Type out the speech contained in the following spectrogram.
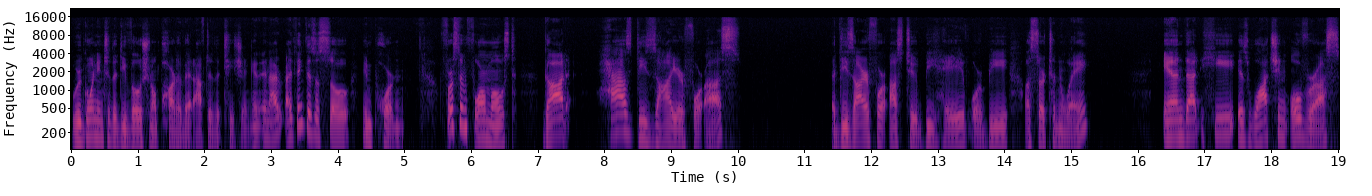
we're going into the devotional part of it after the teaching. And, and I, I think this is so important. First and foremost, God has desire for us, a desire for us to behave or be a certain way, and that He is watching over us,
